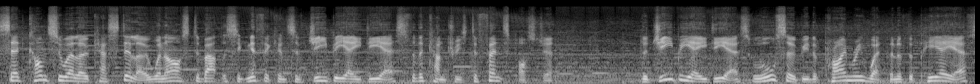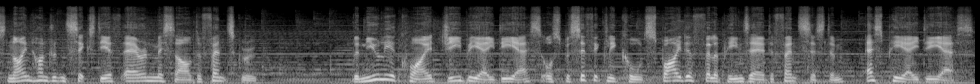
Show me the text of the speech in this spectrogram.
said Consuelo Castillo when asked about the significance of GBADS for the country's defense posture. The GBADS will also be the primary weapon of the PAF's 960th Air and Missile Defense Group. The newly acquired GBADS, or specifically called SPYDER Philippines Air Defense System, SPADS,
